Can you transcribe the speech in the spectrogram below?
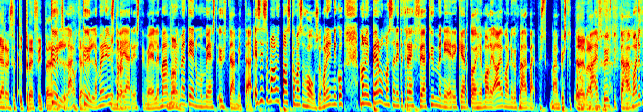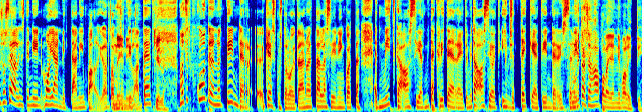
järjestetty treffit. sit Kyllä, se- okei. kyllä. Meidän ystävä Ymmärrän. järjesti meille. Mä en, No mä, niin. mä en tiennyt mun mielestä yhtään mitään. Ja siis mä olin paskamassa housuja. Mä olin, niinku, mä olin perumassa niitä treffejä kymmeniä eri kertoihin. Mä olin aivan niin kuin, että mä, en- mä, en pysty, mä en pysty tähän. Ei, mä en mä en pysty. tähän. Mä oon niin sosiaalisesti niin, mua jännittää niin paljon tommoset Niin, niin, tilanteet. niin, kyllä. Mutta sitten kun kuuntelin noita Tinder-keskusteluita ja noita tällaisia, niin kuin, että, että mitkä asiat, mitä kriteereitä, mitä asioita ihmiset tekee Tinderissä. No niin, mitä se Haapala Jenni valitti?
